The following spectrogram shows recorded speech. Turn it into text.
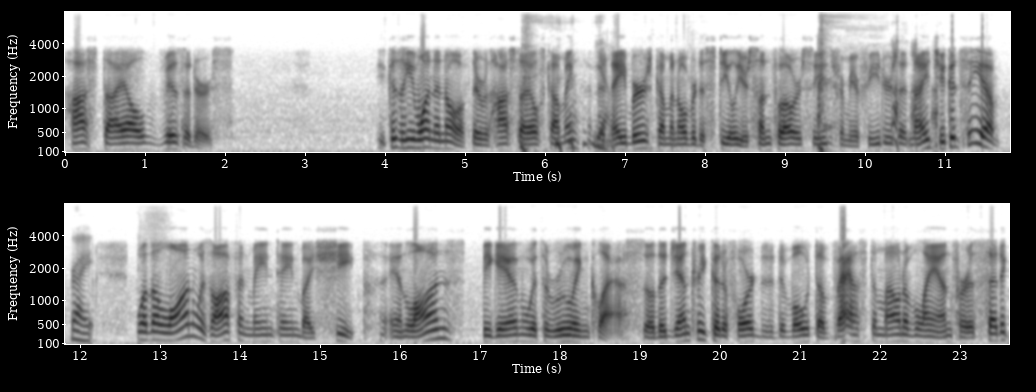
hostile visitors. Because you want to know if there were hostiles coming, Yeah. the neighbors coming over to steal your sunflower seeds from your feeders at night, you could see them. Right. Well, the lawn was often maintained by sheep, and lawns began with the ruling class, so the gentry could afford to devote a vast amount of land for aesthetic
